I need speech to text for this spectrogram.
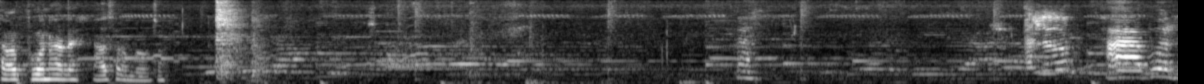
थांबा फोन आलाय. असं भाऊचा. हा बोल.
